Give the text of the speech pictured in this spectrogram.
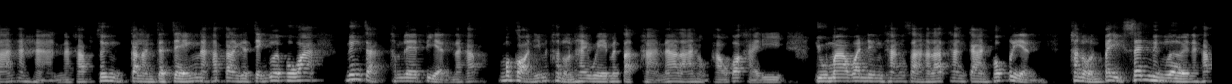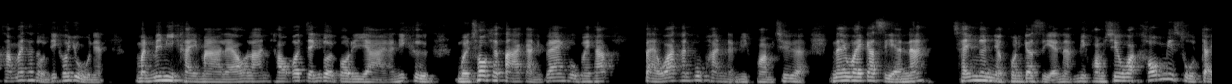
ร้านอาหารนะครับ ซึ่งกำลังจะเจ๊งนะครับกำลังจะเจ๊งด้วยเพราะว่าเนื่องจากทำเลเปลี่ยนนะครับ เมื่อก่อนนี้ถนนไฮเวย์มันตัดผ่านหน้าร้านของเขาก็ขายดี อยู่มาวันหนึ่งทางสหรัฐทางการเขาเปลี่ยนถนนไปอีกเส้นหนึ่งเลยนะครับทำให้ถนนที่เขาอยู่เนี่ยมันไม่มีใครมาแล้วร้านเขาก็เจ๊งโดยปริยาย อันนี้คือเหมือนโชคชะตากันแกล้งถูกไหมครับ แต่ว่าท่านผู้พันเนี่ยมีความเชื่อ ในวัยเกษียณนะใช้เงินอย่างคนเกษียณน่ะมีความเชื่อว่าเขามีสูตรไก่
